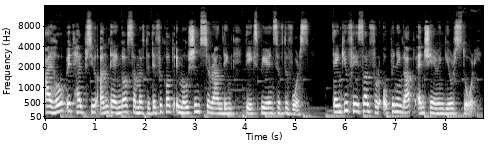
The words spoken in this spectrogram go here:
I hope it helps you untangle some of the difficult emotions surrounding the experience of divorce. Thank you, Faisal, for opening up and sharing your story.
